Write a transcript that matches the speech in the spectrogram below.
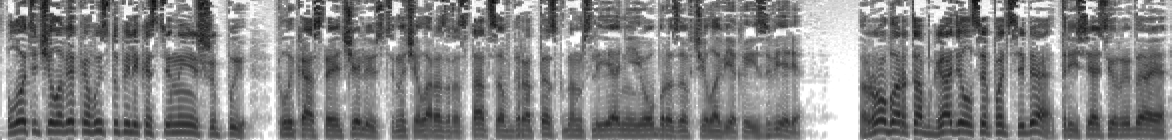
плоти человека выступили костяные шипы, клыкастая челюсть начала разрастаться в гротескном слиянии образов человека и зверя. Роберт обгадился под себя, трясясь и рыдая,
